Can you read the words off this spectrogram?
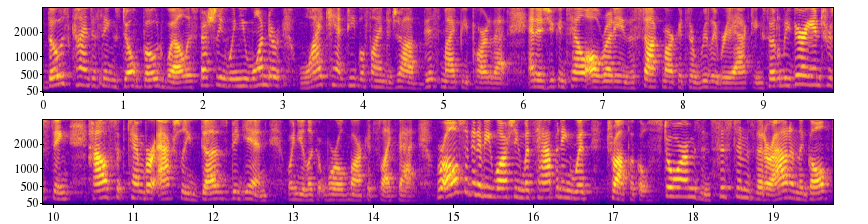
Those kinds of things don't bode well, especially when you wonder why can't people find a job? This might be part of that. And as you can tell, already the stock markets are really reacting. So it'll be very interesting how September actually does begin when you look at world markets like that. We're also going to be watching what's happening with tropical storms and systems that are out in the Gulf.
